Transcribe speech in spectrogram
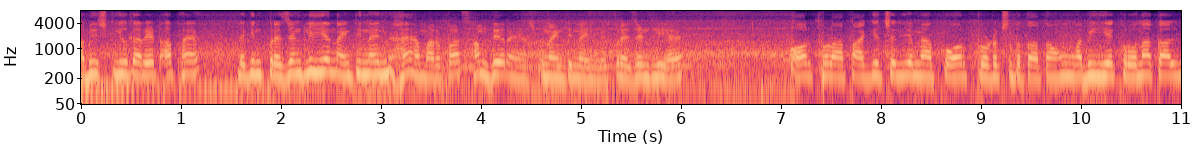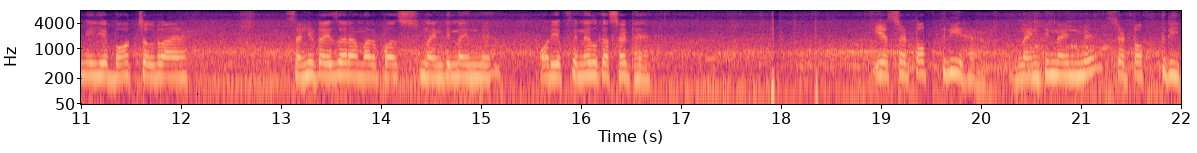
अभी स्टील का रेट अप है, लेकिन प्रेजेंटली ये 99 में है हमारे पास। हम दे रहे हैं इसको 99 में प्रेजेंटली है। और थोड़ा आप आगे चलिए, मैं आपको और प्रोडक्ट्स बताता हूँ। अभी ये कोरोना काल में ये बहुत चल रहा है। सैनिटाइज़र है हमारे पास 99 में, और ये फिनल का सेट है। ये सेट ऑफ़ थ्री है 99 में सेट ऑफ़ थ्री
